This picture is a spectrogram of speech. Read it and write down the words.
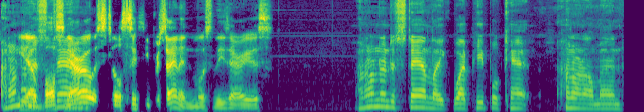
I don't you understand. know, Bolsonaro is still 60% in most of these areas. I don't understand like why people can't I don't know, man.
